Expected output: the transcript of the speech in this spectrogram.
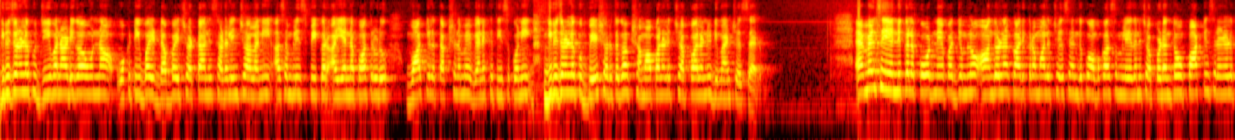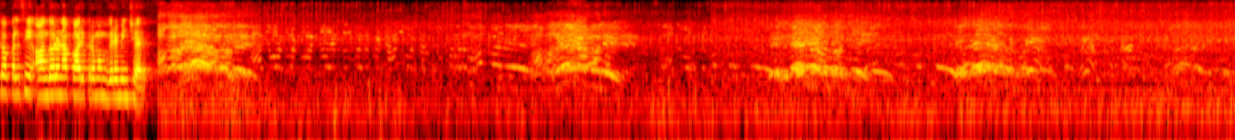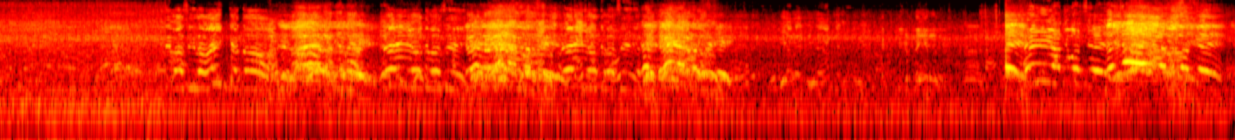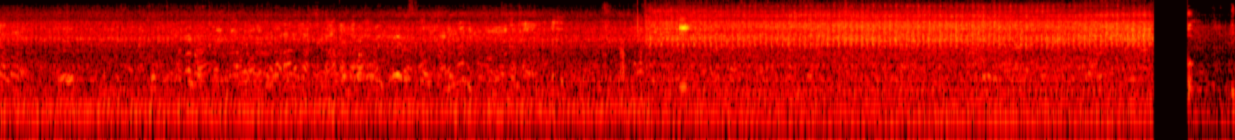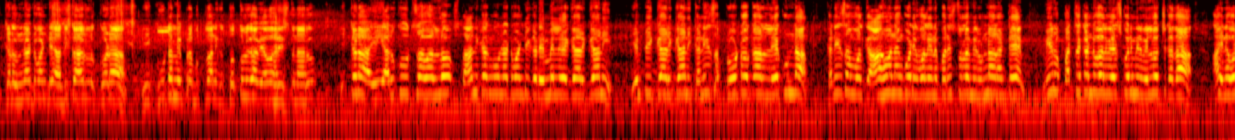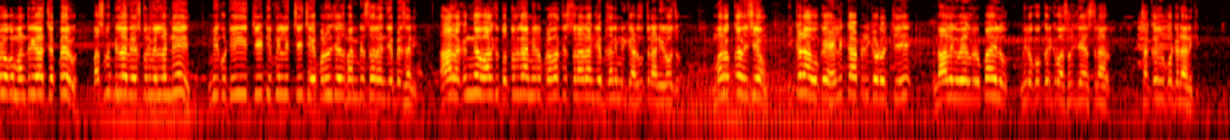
గిరిజనులకు జీవనాడిగా ఉన్న ఒకటి బై డెబ్బై చట్టాన్ని సడలించాలని అసెంబ్లీ స్పీకర్ అయ్యన్న పాత్రుడు వాక్యుల తక్షణమే వెనక్కి తీసుకొని గిరిజనులకు బేషరతుగా క్షమాపణలు చెప్పాలని డిమాండ్ చేశారు. ఎమ్మెల్సీ ఎన్నికల కోడ్ నేపథ్యంలో ఆందోళన కార్యక్రమాలు చేసేందుకు అవకాశం లేదని చెప్పడంతో పార్టీ శ్రేణులతో కలిసి ఆందోళన కార్యక్రమం విరమించారు. ఇక్కడ ఉన్నటువంటి అధికారులు కూడా ఈ కూటమి ప్రభుత్వానికి తొత్తులుగా వ్యవహరిస్తున్నారు. ఇక్కడ ఈ అరకు ఉత్సవాల్లో స్థానికంగా ఉన్నటువంటి ఇక్కడ ఎమ్మెల్యే గారికి కానీ ఎంపీ గారికి కానీ కనీస ప్రోటోకాల్ లేకుండా కనీసం వాళ్ళకి ఆహ్వానం కూడా ఇవ్వలేని పరిస్థితుల్లో మీరు ఉన్నారంటే మీరు పచ్చకండువాలు వేసుకొని మీరు వెళ్ళొచ్చు కదా. ఆయన ఎవరో ఒక మంత్రి గారు చెప్పారు పసుపు బిల్ల వేసుకొని వెళ్ళండి మీకు టీ ఇచ్చి టిఫిన్లు ఇచ్చి చే- పనులు చేసి పంపిస్తారని చెప్పేసి అని. ఆ రకంగా వాళ్ళకి తొత్తులుగా మీరు ప్రవర్తిస్తున్నారని చెప్పేసి అని మీకు అడుగుతున్నాను ఈరోజు. మరొక విషయం. ఇక్కడ ఒక హెలికాప్టర్ ఇక్కడ వచ్చి నాలుగు వేల రూపాయలు మీరు ఒక్కొక్కరికి వసూలు చేస్తున్నారు చక్కర్లు కొట్టడానికి.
